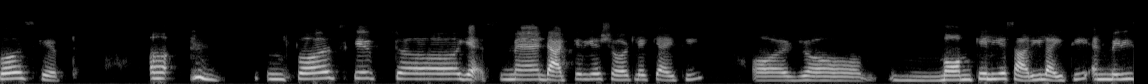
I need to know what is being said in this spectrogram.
first gift first gift yes मैं डैड के लिए शर्ट लेके आई थी और मॉम uh, के लिए साड़ी लाई थी एंड मेरी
